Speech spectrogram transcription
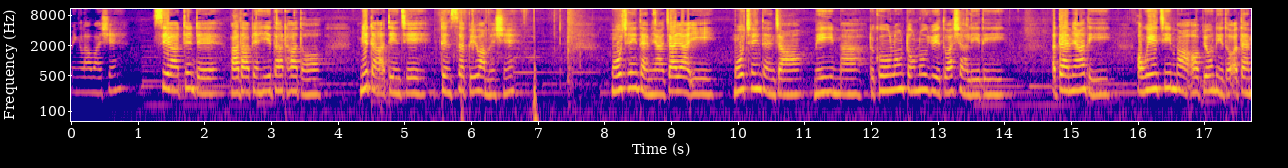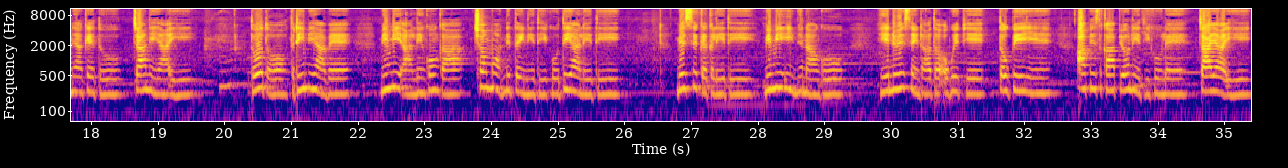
မင်္ဂလာပါရှင်ဆရာတင့်တယ်ဘာသာပြန်ရေးသားထားသောမေတ္တာအတင်ချေတင်ဆက်ပေးပါမယ်ရှင်မိုးချင်းတန်များကြားရ၏မိုးချင်းတန်ကြောင့်မေးမှတကိုယ်လုံးတုံ့နှုတ်၍သွားရှာလေသည်အတန်များသည်အဝေးကြီးမှအော်ပြောနေသောအတန်များကဲ့သို့ကြားနေရ၏သို့သောတတိမရပဲမိမိအားလင်ကွန်းကချော့မော့နှစ်သိမ့်နေသည်ကိုသိရလေသည်မစ်စစ်ကကလေးသည်မိမိ၏မျက်နှာကို ရေနွေးစိန်ထားသောအဝိဖြင့်တုပ်ပေးရင်အာဖိစကားပြောနေသည်ကိုလည်းကြားရ၏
